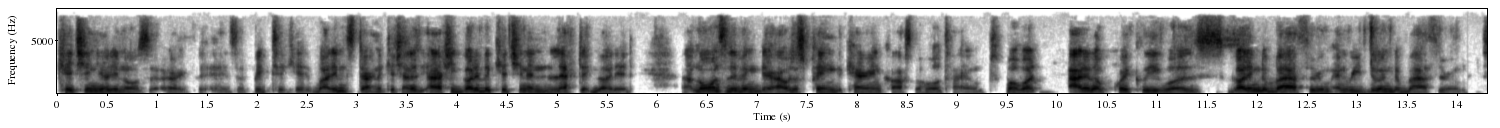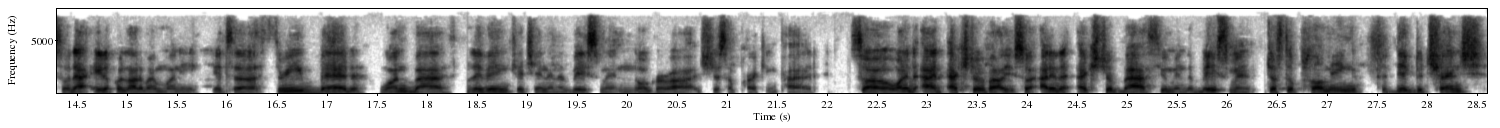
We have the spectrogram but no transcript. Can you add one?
kitchen, you already know, is a big ticket, but I didn't start in the kitchen. I actually gutted the kitchen and left it gutted. Uh, no one's living there. I was just paying the carrying cost the whole time. But what added up quickly was gutting the bathroom and redoing the bathroom. So that ate up a lot of my money. It's a three bed, one bath, living, kitchen, and a basement, no garage, just a parking pad. So I wanted to add extra value. So I added an extra bathroom in the basement. Just the plumbing to dig the trench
